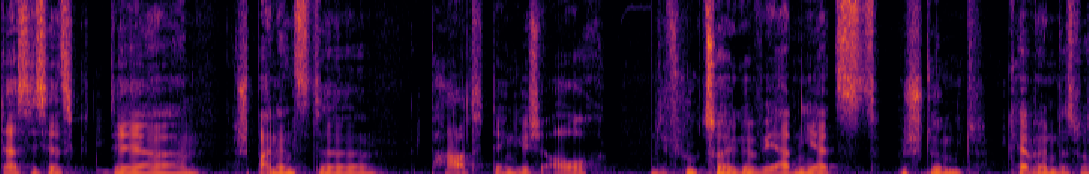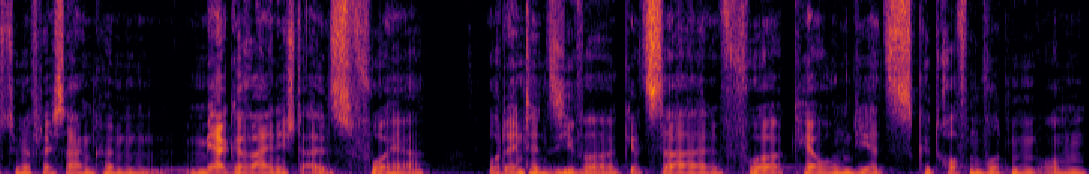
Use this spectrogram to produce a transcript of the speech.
Das ist jetzt der spannendste Part, denke ich auch. Die Flugzeuge werden jetzt bestimmt, Kevin, das wirst du mir vielleicht sagen können, mehr gereinigt als vorher oder intensiver? Gibt es da Vorkehrungen, die jetzt getroffen wurden, um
